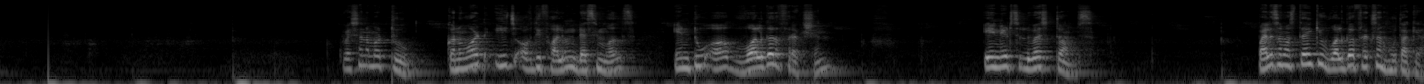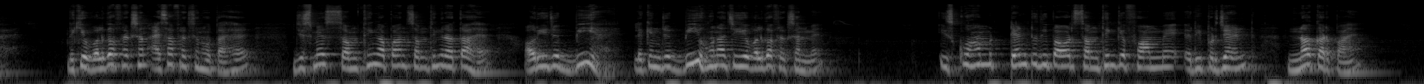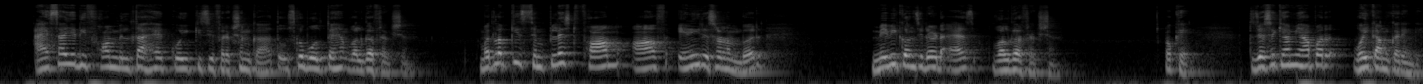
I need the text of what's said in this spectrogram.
Question number two convert each of the following decimals into a vulgar fraction in its lowest terms पहले समझते हैं कि वल्गर फ्रैक्शन होता क्या है। देखिए वर्गर फ्रैक्शन ऐसा फ्रैक्शन होता है जिसमें समथिंग अपॉन समथिंग रहता है और ये जो बी है, लेकिन जो बी होना चाहिए वल्गर फ्रैक्शन में, इसको हम ten to the power something के फॉर्म में रिप्रेजेंट न कर पाए। ऐसा यदि फॉर्म मिलता है कोई किसी फ्रैक्शन का तो उसको बोलते हैं वल्गर फ्रैक्शन मतलब कि simplest form of any rational number may be considered as vulgar fraction okay तो जैसे कि हम यहाँ पर वही काम करेंगे।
